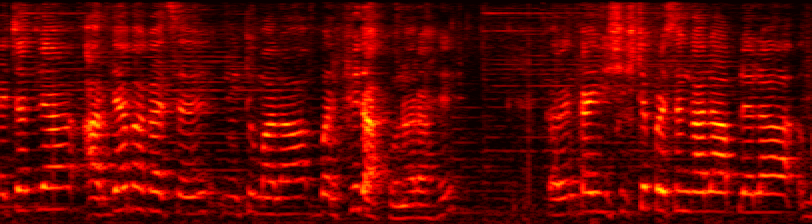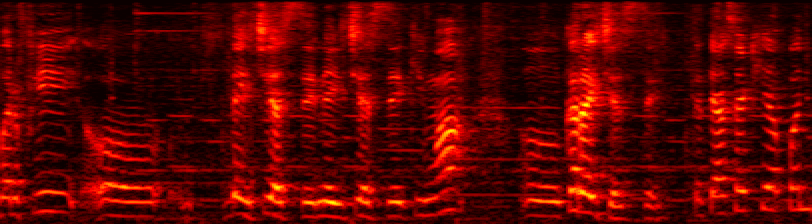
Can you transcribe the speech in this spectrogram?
ह्याच्यातल्या अर्ध्या भागाचं मी तुम्हाला बर्फी दाखवणार आहे. कारण काही विशिष्ट प्रसंगाला आपल्याला बर्फी द्यायची असते न्यायची असते किंवा करायची असते. तर त्यासाठी आपण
